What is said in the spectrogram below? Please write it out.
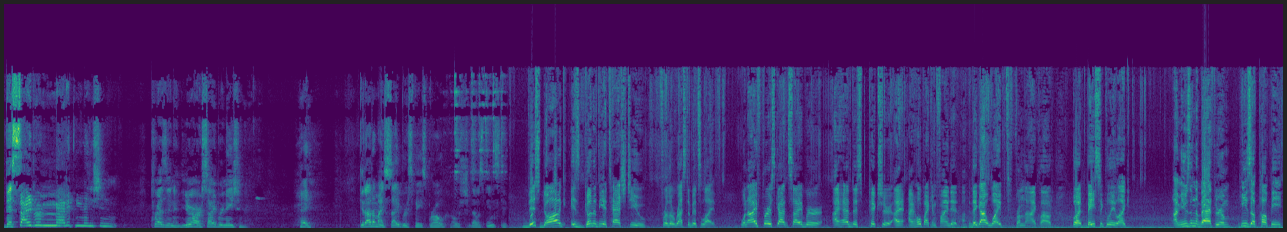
the Cybermatic Nation president. You're our Cyber Nation. Hey. Get out of my cyberspace, bro. Oh, shit, that was instant. This dog is gonna be attached to you for the rest of its life. When I first got cyber, I had this picture. I, I hope I can find it. They got wiped from the iCloud. But basically, like, I'm using the bathroom. He's a puppy.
